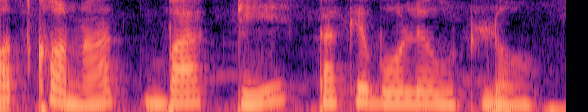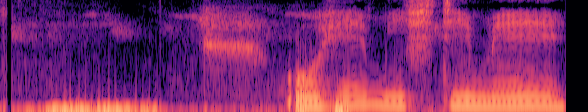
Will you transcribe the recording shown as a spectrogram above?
তৎক্ষণাৎ বাঘটি তাকে বলে উঠল ওহে মিষ্টি মেয়ে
